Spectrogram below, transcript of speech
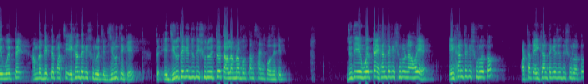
এই ওয়েবটা আমরা দেখতে পাচ্ছি এখান থেকে শুরু হয়েছে জিরো থেকে, তো এই জিরো থেকে যদি শুরু হইতো, তাহলে আমরা বলতাম সাইন পজিটিভ যদি এই ওয়েবটা এখান থেকে শুরু না হয়ে এইখান থেকে শুরু হতো, অর্থাৎ এইখান থেকে যদি শুরু হতো,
